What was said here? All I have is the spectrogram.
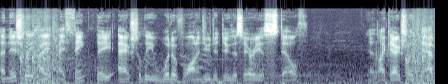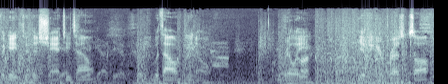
initially I, I think they actually would have wanted you to do this area stealth and like actually navigate through this shanty town without, you know, really giving your presence off.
